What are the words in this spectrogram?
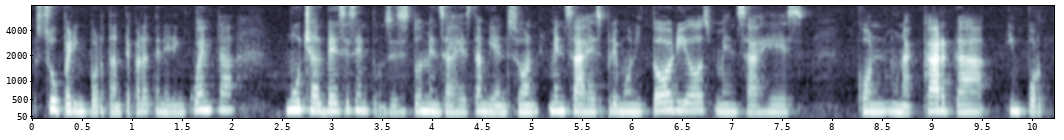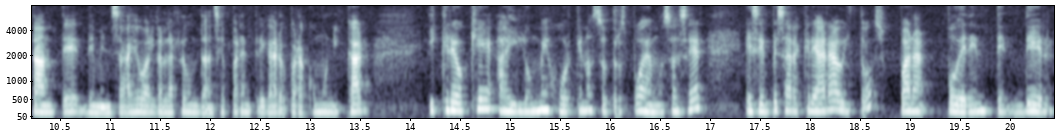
súper importante para tener en cuenta. Muchas veces entonces estos mensajes también son mensajes premonitorios, mensajes con una carga importante de mensaje, valga la redundancia, para entregar o para comunicar. Y creo que ahí lo mejor que nosotros podemos hacer es empezar a crear hábitos para poder entender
